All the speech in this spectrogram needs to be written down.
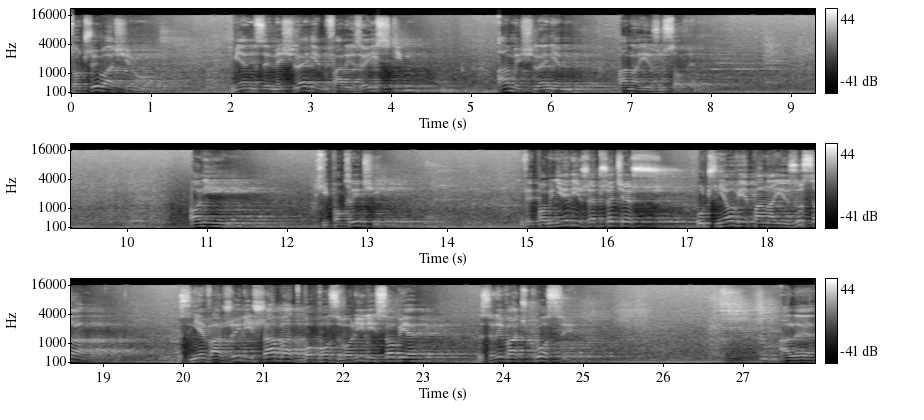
toczyła się między myśleniem faryzejskim a myśleniem Pana Jezusowym. Oni, hipokryci, wypomnieli, że przecież uczniowie Pana Jezusa znieważyli szabat, bo pozwolili sobie zrywać kłosy. Ale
